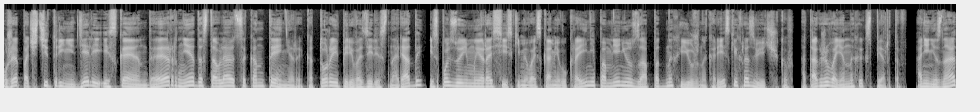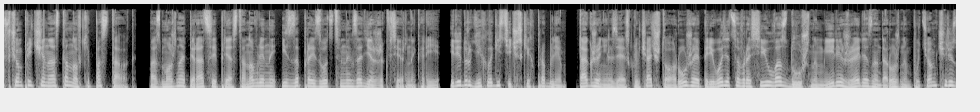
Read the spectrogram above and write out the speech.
Уже почти три недели из КНДР не доставляются контейнеры, которые перевозили снаряды, используемые российскими войсками в Украине по мнению западных и южнокорейских разведчиков, а также военных экспертов. Они не знают, в чем причина остановки поставок. Возможно, операции приостановлены из-за производственных задержек в Северной Корее или других логистических проблем. Также нельзя исключать, что оружие переводится в Россию воздушным или железнодорожным путем через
